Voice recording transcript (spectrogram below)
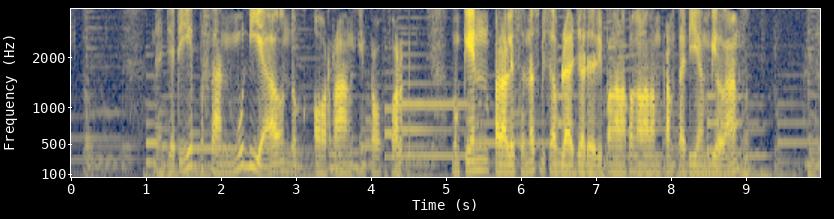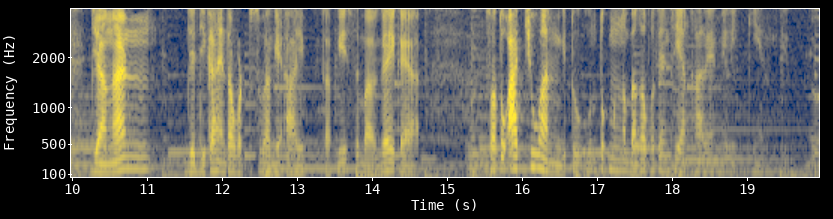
gitu. Nah jadi pesanmu dia untuk orang introvert mungkin para listeners bisa belajar dari pengalaman-pengalaman Pram tadi yang bilang jangan jadikan introvert itu sebagai aib tapi sebagai kayak suatu acuan gitu untuk mengembangkan potensi yang kalian miliki gitu.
